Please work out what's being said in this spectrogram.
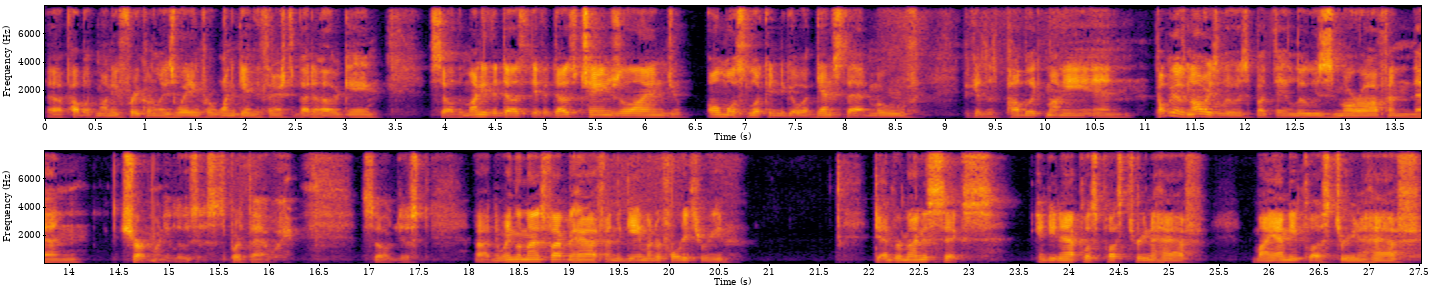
Uh, public money frequently is waiting for one game to finish to bet another game. So the money that does, if it does change the lines, you're almost looking to go against that move because it's public money and public doesn't always lose, but they lose more often than sharp money loses. Let's put it that way. So just uh, New England minus five and a half and the game under 43. Denver minus six. Indianapolis plus three and a half. Miami plus three and a half.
